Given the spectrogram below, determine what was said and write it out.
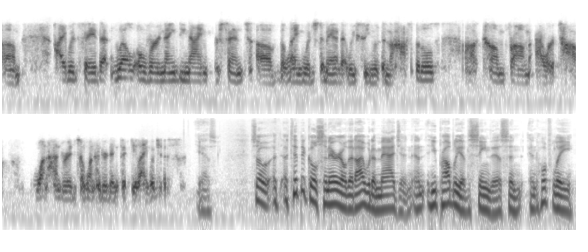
Um, I would say that well over 99% of the language demand that we see within the hospitals uh, come from our top 100 to 150 languages. Yes. So, a, a, typical scenario that I would imagine, and you probably have seen this, and, and hopefully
